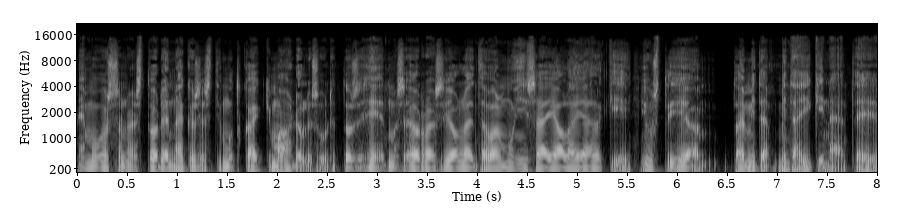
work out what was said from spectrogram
en mä voi sanoa edes todennäköisesti, mutta kaikki mahdollisuudet tosi siihen, että mä seuraisin jollain tavalla mun isä jalanjälkiä justiin, ja, tai mitä, mitä ikinä, että ei,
